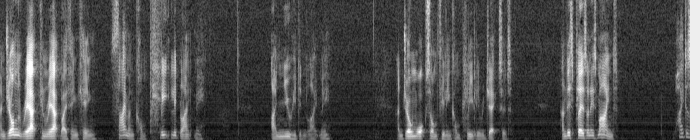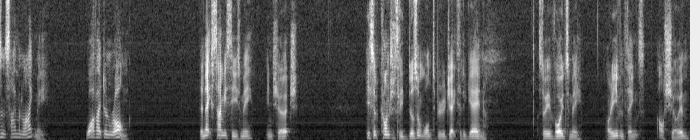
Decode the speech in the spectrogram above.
And John react, can react by thinking, Simon completely blanked me. I knew he didn't like me. And John walks on feeling completely rejected. And this plays on his mind. Why doesn't Simon like me? What have I done wrong? The next time he sees me in church, he subconsciously doesn't want to be rejected again. So he avoids me, or even thinks, I'll show him.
